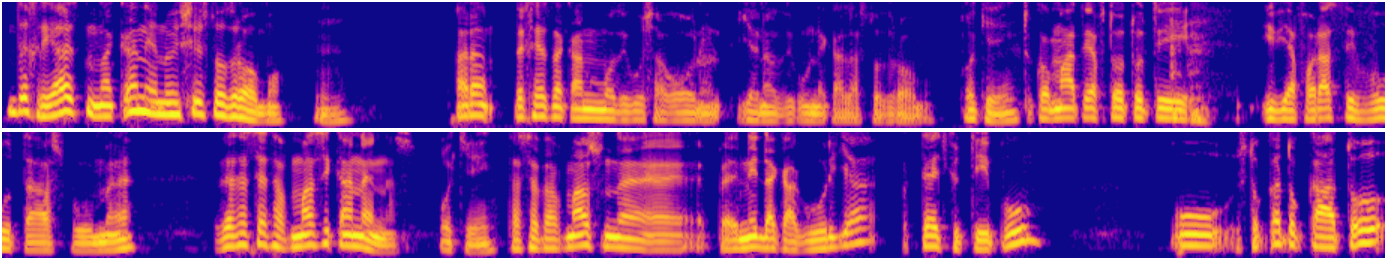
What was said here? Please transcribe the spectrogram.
Δεν χρειάζεται να κάνει ανοησίες στον δρόμο. Άρα δεν χρειάζεται να κάνουμε οδηγούς αγώνων για να οδηγούν καλά στον δρόμο. Okay. Το κομμάτι αυτό το ότι η διαφορά στη βούτα, ας πούμε, δεν θα σε θαυμάσει κανένας. Okay. Θα σε θαυμάσουν 50 καγκούρια τέτοιου τύπου που στο κάτω-κάτω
